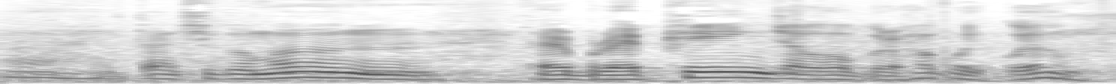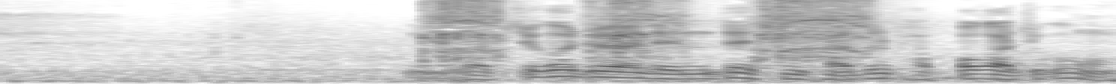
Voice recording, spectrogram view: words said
아, 일단 지금은 밸브 랩핑 작업을 하고 있고요. 이거 찍어줘야 되는데 지금 다들 바빠가지고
